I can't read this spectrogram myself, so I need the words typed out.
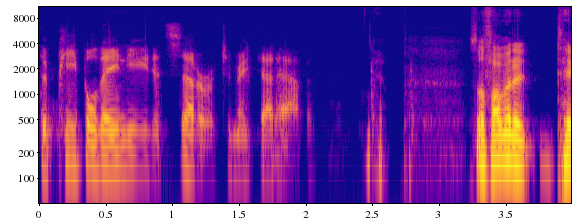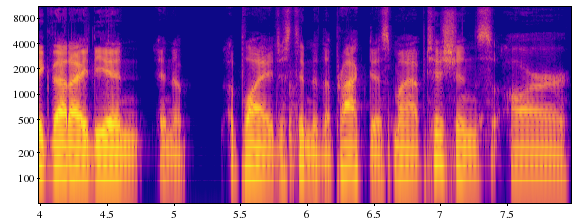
the people they need, et cetera, to make that happen. Okay. So if I'm going to take that idea and, and apply it just into the practice, my opticians are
